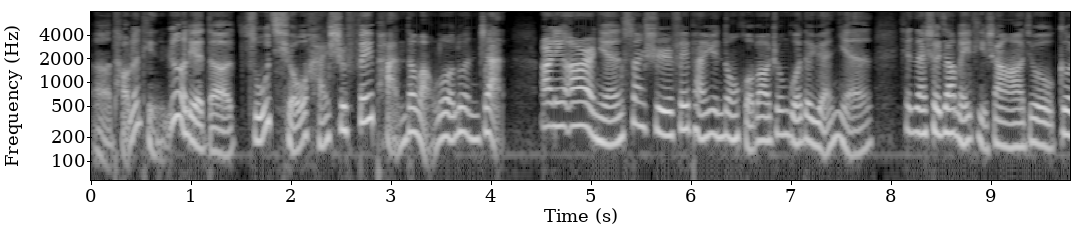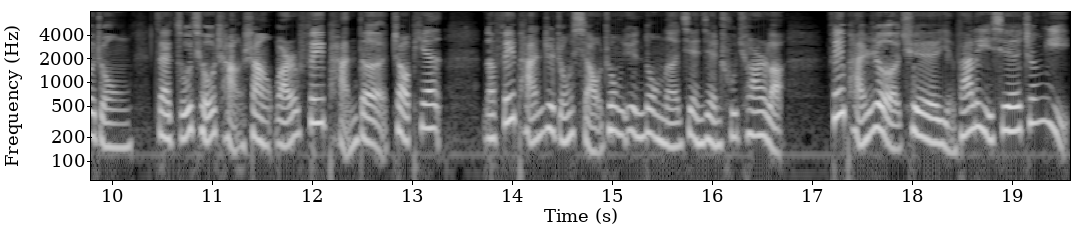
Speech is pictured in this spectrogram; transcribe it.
呃讨论挺热烈的足球还是飞盘的网络论战。二零二二年算是飞盘运动火爆中国的元年，现在社交媒体上啊，就各种在足球场上玩飞盘的照片。那飞盘这种小众运动呢，渐渐出圈了。飞盘热却引发了一些争议。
